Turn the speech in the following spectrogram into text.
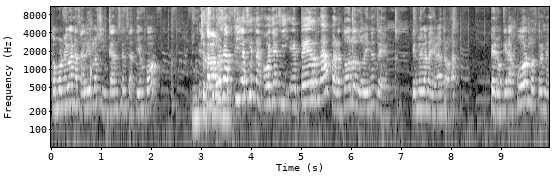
Como no iban a salir los Shinkansens a tiempo, Pinches estaba filas. una fila así en Nagoya así eterna para todos los godines de que no iban a llegar a trabajar. Pero que era por los trenes.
